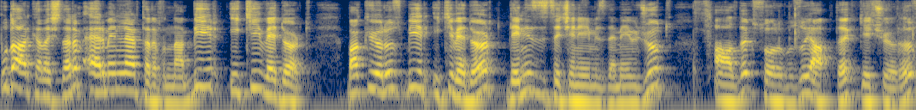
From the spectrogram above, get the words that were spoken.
Bu da arkadaşlarım Ermeniler tarafından 1, 2 ve 4. Bakıyoruz 1, 2 ve 4 Denizli seçeneğimizde mevcut. Aldık sorumuzu yaptık. Geçiyoruz.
